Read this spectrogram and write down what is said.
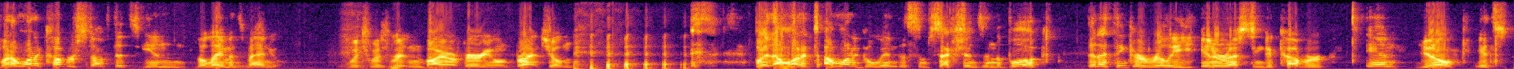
but I want to cover stuff that's in the layman's manual which was written by our very own Brian Chilton. but I want to I want to go into some sections in the book that I think are really interesting to cover, and you know, it's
